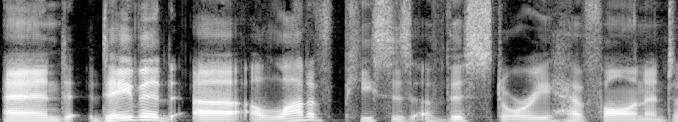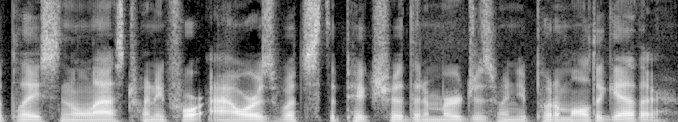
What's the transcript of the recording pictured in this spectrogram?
And David, uh, a lot of pieces of this story have fallen into place in the last 24 hours. What's the picture that emerges when you put them all together?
